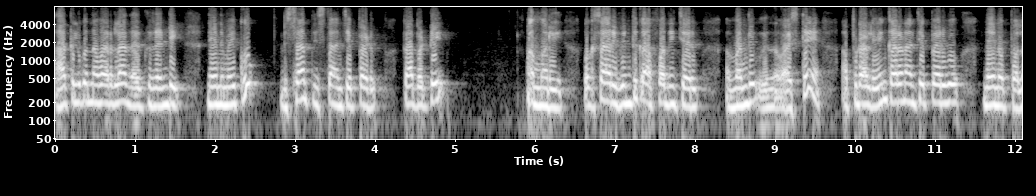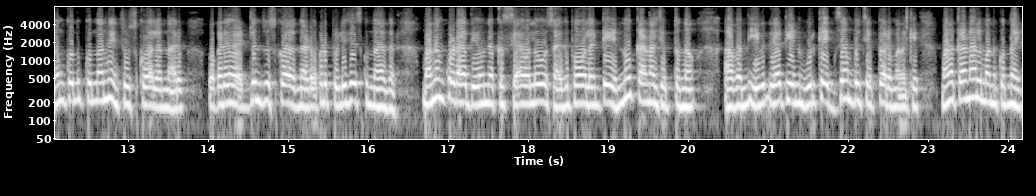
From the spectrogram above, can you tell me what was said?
ఆకలికున్న వారిలా నా యుద్ధకు రండి నేను మీకు విశ్రాంతి ఇస్తా అని చెప్పాడు. కాబట్టి మరి ఒకసారి విందుకు ఆహ్వానించారు. మంది వస్తే అప్పుడు వాళ్ళు ఏం కారణాలు చెప్పారు? నేను పొలం కొనుక్కున్నాను నేను చూసుకోవాలన్నారు. ఒకడే ఎడ్లను చూసుకోవాలన్నాడు ఒకడు పెళ్ళి చేసుకున్నాడు. మనం కూడా దేవుని యొక్క సేవలో సాగిపోవాలంటే ఎన్నో కారణాలు చెప్తున్నాం. అవన్నీ ఇలాంటి ఊరికే ఎగ్జాంపుల్ చెప్పారు మనకి. మన కారణాలు మనకున్నాయి.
